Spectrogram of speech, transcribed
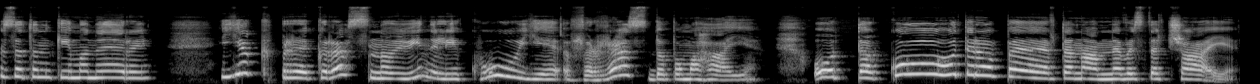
за тонкі манери. Як прекрасно він лікує, враз допомагає. От такого терапевта нам не вистачає.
